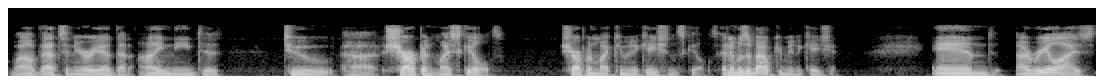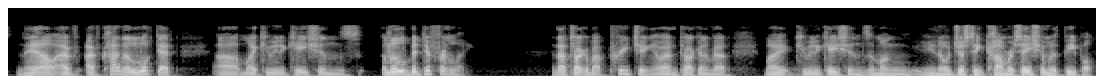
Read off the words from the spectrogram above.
wow, that's an area that I need to to uh, sharpen my skills, sharpen my communication skills, and it was about communication. And I realized now I've I've kind of looked at uh, my communications a little bit differently. I'm not talking about preaching. I'm talking about my communications among, you know, just in conversation with people.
